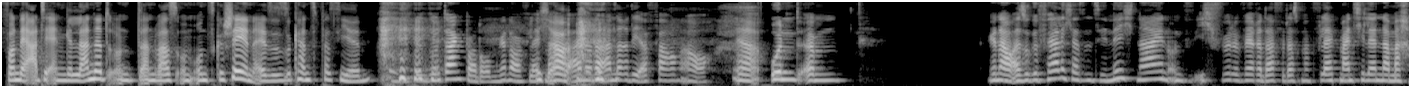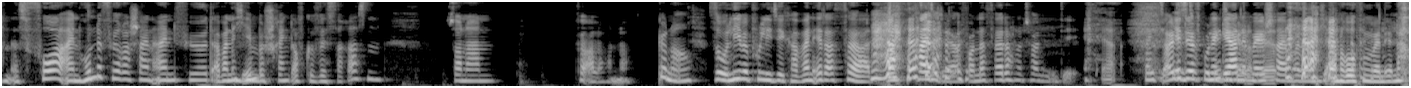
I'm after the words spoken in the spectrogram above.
von der ATN gelandet und dann war es um uns geschehen. Also so kann es passieren. Ich bin so dankbar drum, genau. Vielleicht macht der eine oder andere die Erfahrung auch. Ja. Und ähm, genau, also gefährlicher sind sie nicht, nein. Und ich würde, wäre dafür, dass man vielleicht manche Länder machen es vor, einen Hundeführerschein einführt, aber nicht mhm. eben beschränkt auf gewisse Rassen, sondern für alle Hunde. Genau. So, liebe Politiker, wenn ihr das hört, was haltet ihr davon? Das wäre doch eine tolle Idee. Ja, ihr dürft mir gerne Mail schreiben oder mich anrufen, wenn ihr noch.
